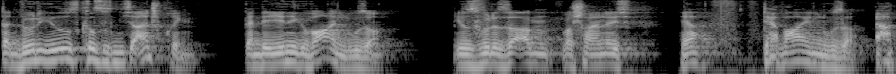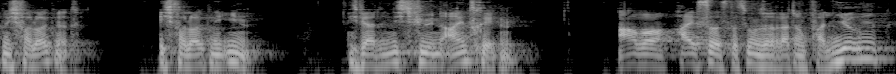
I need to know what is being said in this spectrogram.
dann würde Jesus Christus nicht einspringen. Denn derjenige war ein Loser. Jesus würde sagen wahrscheinlich, ja, der war ein Loser. Er hat mich verleugnet ich verleugne ihn. ich werde nicht für ihn eintreten. Aber heißt das, dass wir unsere Rettung verlieren?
